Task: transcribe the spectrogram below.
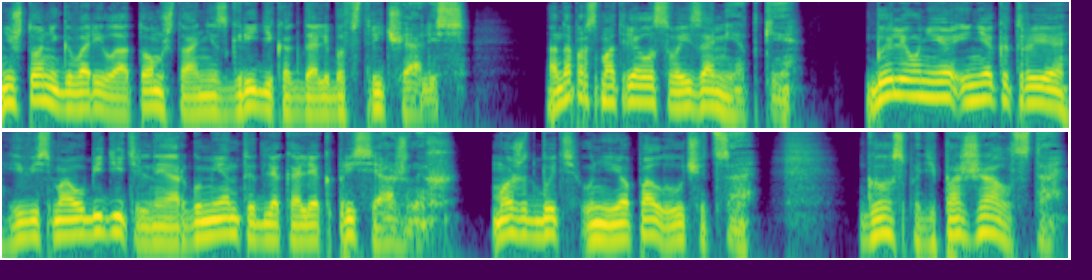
Ничто не говорило о том, что они с Гриди когда-либо встречались. Она просмотрела свои заметки. Были у нее и некоторые, и весьма убедительные аргументы для коллег-присяжных. Может быть, у нее получится. Господи, пожалуйста.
